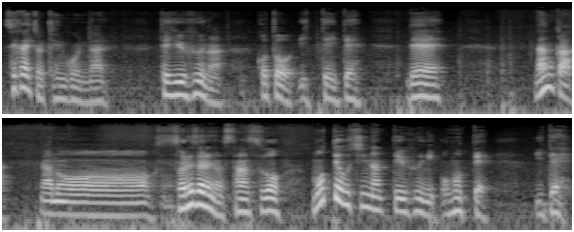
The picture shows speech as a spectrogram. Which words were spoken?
世界一の剣豪になる。っていう風なことを言っていて、で、なんか、あのー、それぞれのスタンスを持ってほしいなっていう風に思っていて、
